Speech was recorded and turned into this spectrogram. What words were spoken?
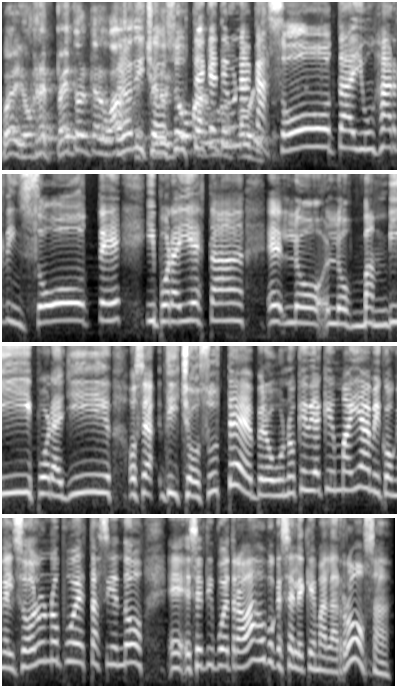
Bueno, yo respeto el que lo hace. Pero dichoso usted que tiene una casota y un jardinzote y por ahí están eh, los bambí por allí. O sea, dichoso usted, pero uno que vive aquí en Miami con el sol uno puede estar haciendo eh, ese tipo de trabajo porque se le quema la rosa.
